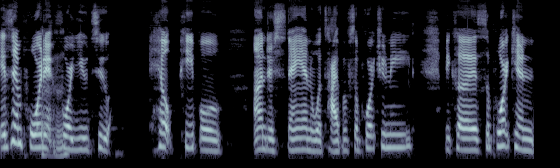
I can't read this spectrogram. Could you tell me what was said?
it's important mm-hmm. for you to help people understand what type of support you need because support can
